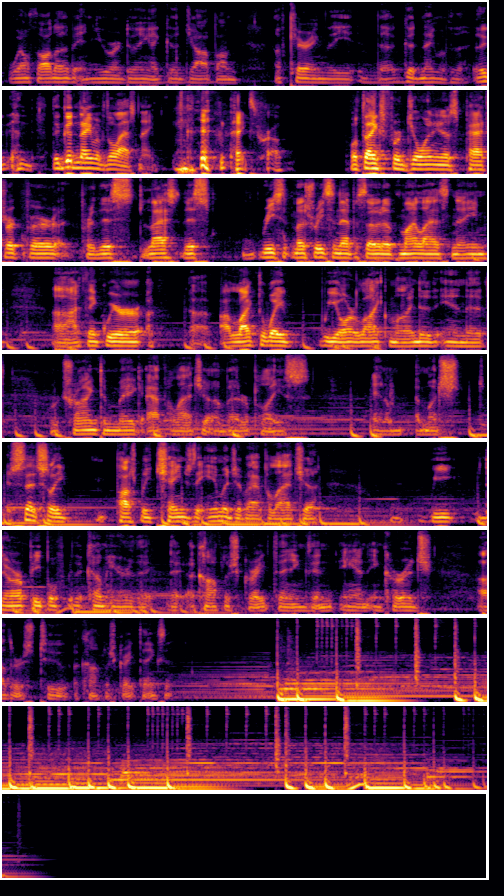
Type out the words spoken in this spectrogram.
well thought of, and you are doing a good job on of carrying the, the good name of the the good name of the last name. thanks, Rob. Well, thanks for joining us, Patrick, for for this last this recent most recent episode of My Last Name. Uh, I think we're uh, I like the way we are like minded in that we're trying to make Appalachia a better place and a, a much essentially possibly change the image of Appalachia. We there are people that come here that, that accomplish great things and, and encourage others to accomplish great things.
